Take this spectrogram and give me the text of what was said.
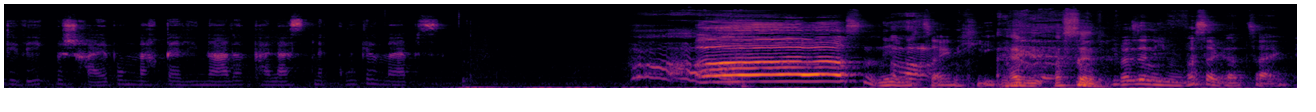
die Wegbeschreibung Berlinale Palast mit Google Maps. Oh, was? Nee, nicht zeigen, nicht liegen. Hä, wie- was denn? Ich weiß ja nicht, was er gerade zeigt.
